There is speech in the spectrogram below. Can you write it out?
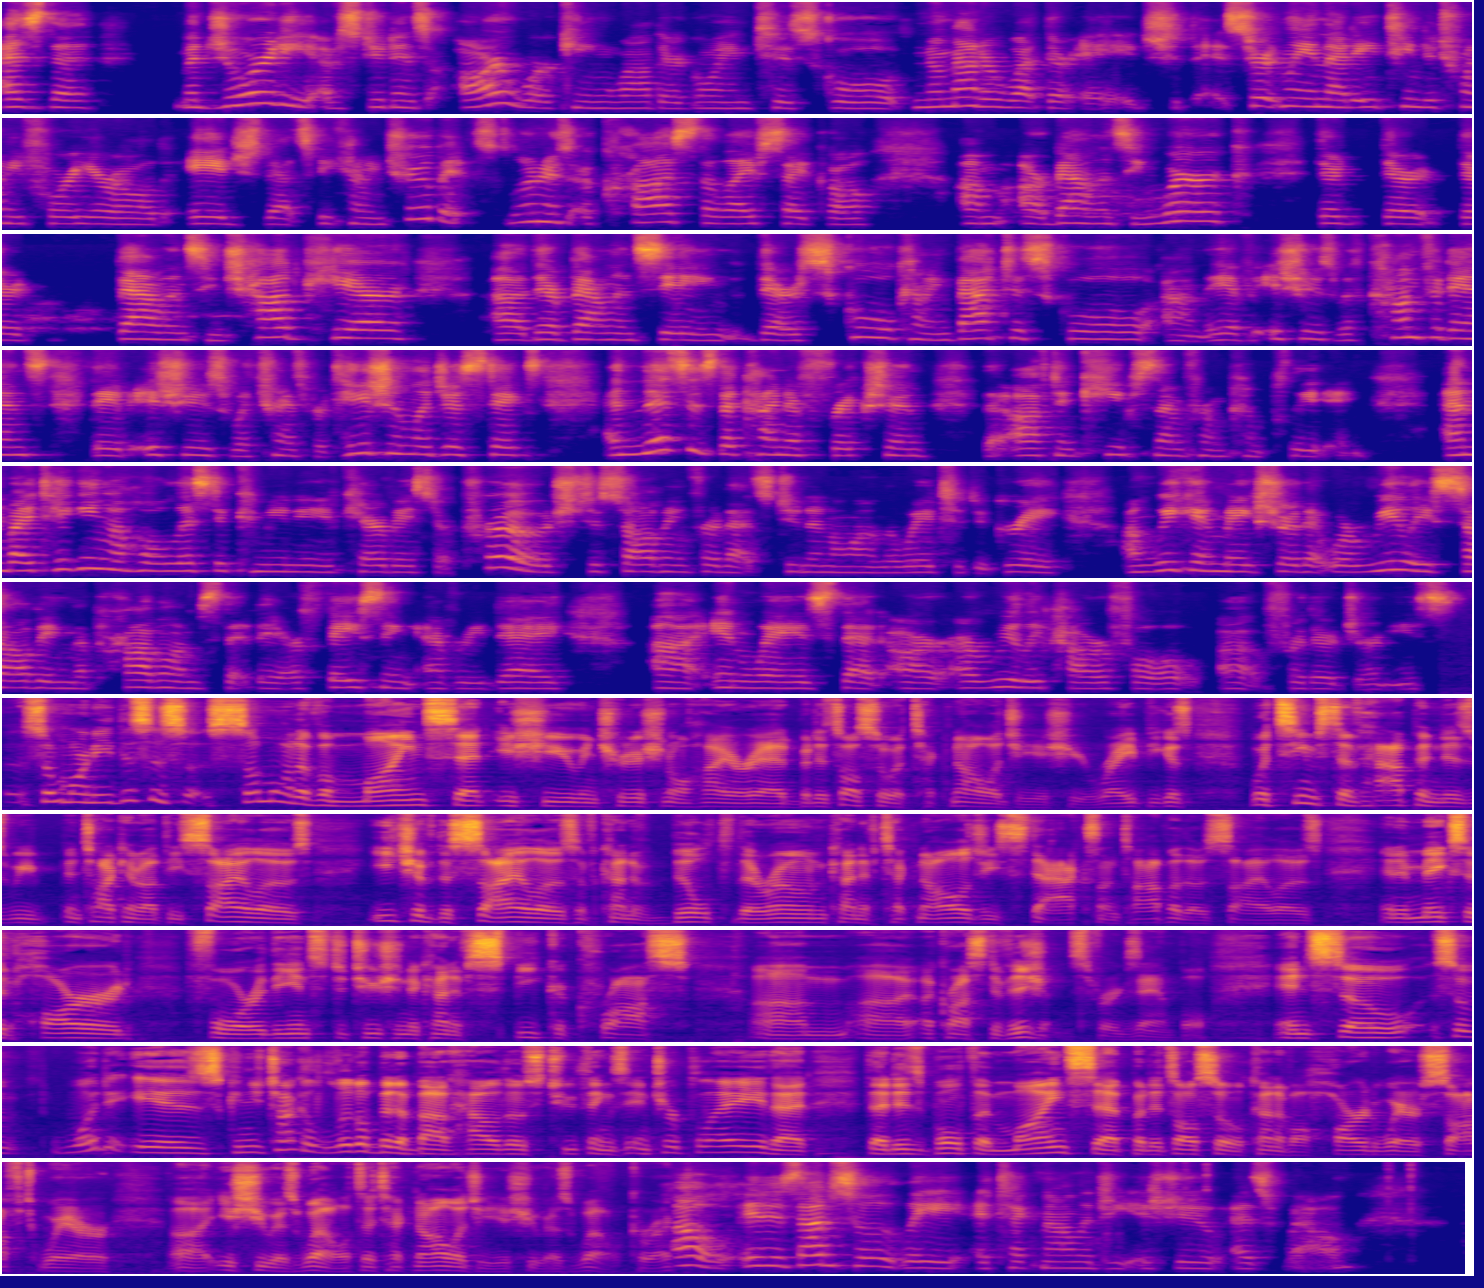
as the majority of students are working while they're going to school, no matter what their age. Certainly in that 18 to 24 year old age, that's becoming true, but learners across the life cycle um, are balancing work, they're, they're, they're balancing childcare, uh, they're balancing their school, coming back to school. Um, they have issues with confidence. They have issues with transportation logistics. And this is the kind of friction that often keeps them from completing. And by taking a holistic community of care based approach to solving for that student along the way to degree, um, we can make sure that we're really solving the problems that they are facing every day uh, in ways that are, are really powerful uh, for their journeys. So, Marni, this is somewhat of a mindset issue in traditional higher ed, but it's also a technology issue, right? Because what seems to have happened is we've been talking about these silos. Each of the silos have kind of built their own kind of technology stacks on top of those silos, and it makes it hard for the institution to kind of speak across um, uh, across divisions, for example. And so, so what is? Can you talk a little bit about how those two things interplay? That that is both a mindset, but it's also kind of a hardware software uh, issue as well. It's a technology issue as well, correct? Oh, it is absolutely a technology issue as well.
